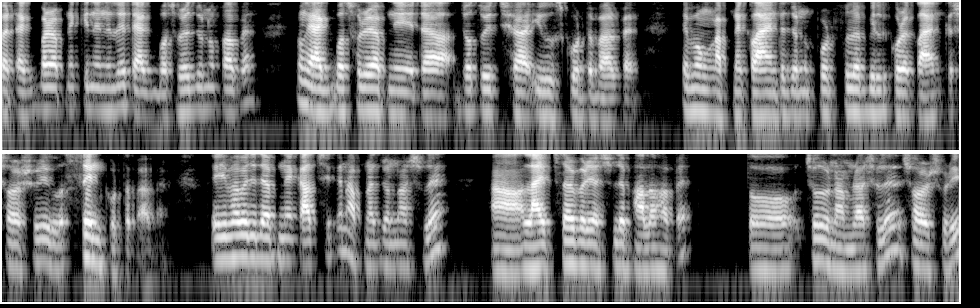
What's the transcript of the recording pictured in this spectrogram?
বাট একবার আপনি কিনে নিলে এটা এক বছরের জন্য পাবেন। এবং এক বছরে আপনি এটা যত ইচ্ছা ইউজ করতে পারবেন এবং আপনি ক্লায়েন্টের জন্য পোর্টফোলিও বিল্ড করে ক্লায়েন্টকে সরাসরি এগুলো সেন্ড করতে পারবেন। তো এইভাবে যদি আপনি কাজ শিখেন, আপনার জন্য আসলে লাইভ সার্ভারই আসলে ভালো হবে। তো চলুন আমরা আসলে সরাসরি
